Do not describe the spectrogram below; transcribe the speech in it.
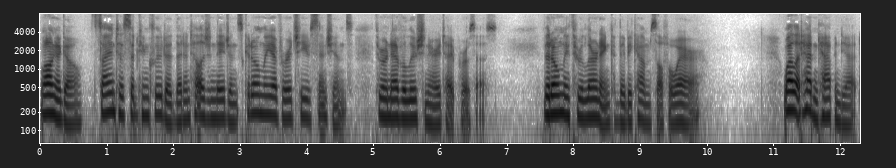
Long ago, scientists had concluded that intelligent agents could only ever achieve sentience through an evolutionary type process, that only through learning could they become self aware. While it hadn't happened yet,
